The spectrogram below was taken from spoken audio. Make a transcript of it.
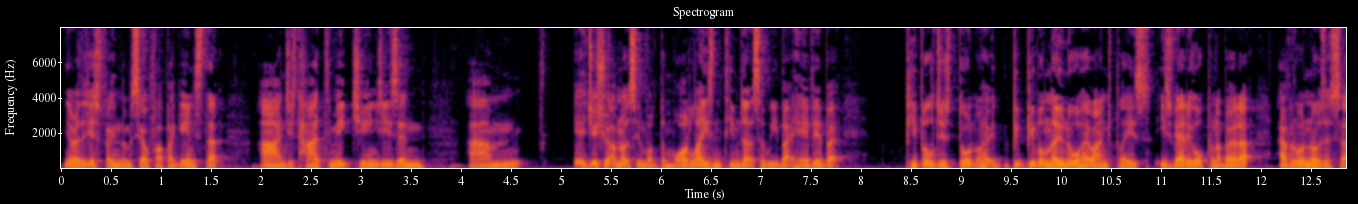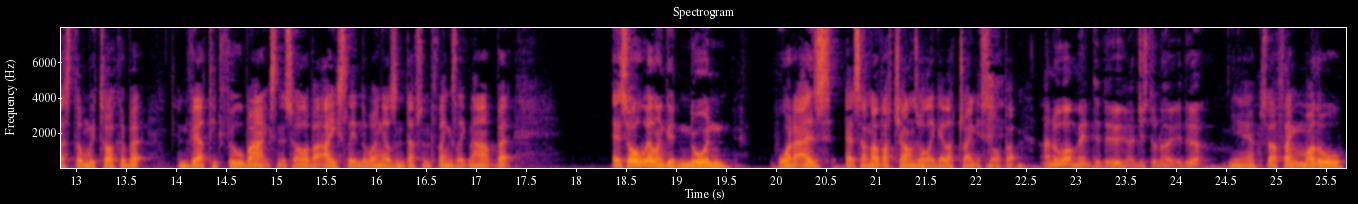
you know, they just found themselves up against it and just had to make changes. And um, it just, I'm not saying we're demoralising teams, that's a wee bit heavy, but people just don't know how. People now know how Ange plays. He's very open about it. Everyone knows the system. We talk about inverted fullbacks and it's all about isolating the wingers and different things like that. But it's all well and good knowing what it is. It's another challenge altogether trying to stop it. I know what I'm meant to do. I just don't know how to do it. Yeah, so I think Motherwell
